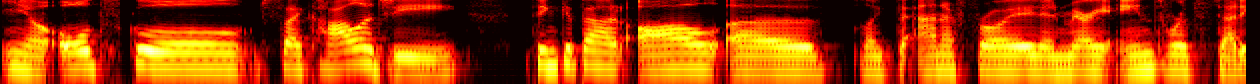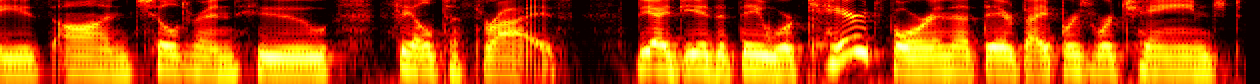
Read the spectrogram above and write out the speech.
you know, old school psychology, think about all of like the Anna Freud and Mary Ainsworth studies on children who failed to thrive. The idea that they were cared for and that their diapers were changed,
